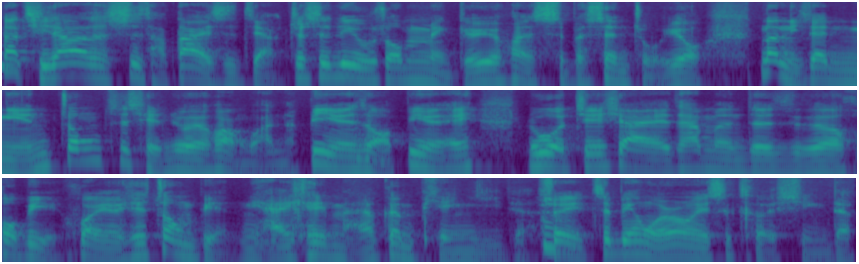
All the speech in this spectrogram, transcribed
那其他的市场大概是这样，就是例如说每个月换十 percent 左右，那你在年终之前就会换完了，避免什么？避免哎，如果接下来他们的这个货币忽然有些重贬，你还可以买到更便宜的。所以这边我认为是可行的。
